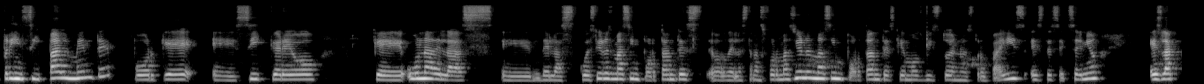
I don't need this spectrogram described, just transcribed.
principalmente porque sí creo que una de las, de las cuestiones más importantes o de las transformaciones más importantes que hemos visto en nuestro país este sexenio es la,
